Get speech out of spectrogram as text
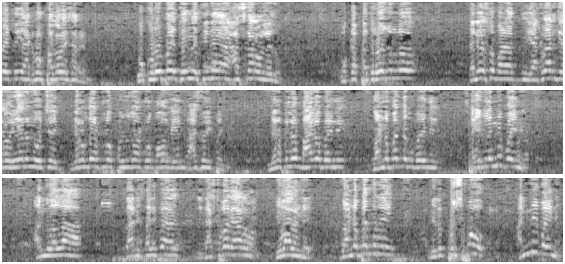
పెట్టి ఎకరం పొలం ఒక్క రూపాయి తినే తినే ఆస్కారం లేదు. ఒక పది రోజుల్లో కనీసం మన ఎకరానికి ఇరవై ఏళ్ళని వచ్చాయి మిరప తోటలు పువ్వు తోటలు మామూలుగా ఏం నాశనం అయిపోయింది. మిరపలే బాగా పోయినాయి దొండ పందులు పోయినాయి సైడ్లన్నీ పోయినాయి. అందువల్ల దాని సరిపడా నష్టపరిహారం ఇవ్వాలండి. దొండ పందిరి మిరప పసుపు అన్ని పోయినాయి.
